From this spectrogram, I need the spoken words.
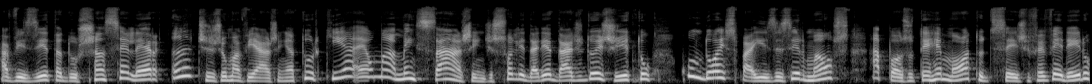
A visita do chanceler antes de uma viagem à Turquia é uma mensagem de solidariedade do Egito com dois países irmãos após o terremoto de 6 de fevereiro,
